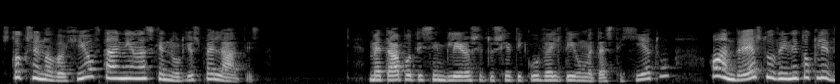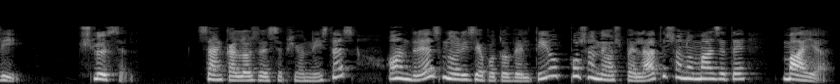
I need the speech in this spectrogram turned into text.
Στο ξενοδοχείο φτάνει ένας καινούριος πελάτης. Μετά από τη συμπλήρωση του σχετικού δελτίου με τα στοιχεία του, ο Ανδρέας του δίνει το κλειδί. Schlüssel. Σαν καλός ρεσεψιονίστας, ο Ανδρέας γνωρίζει από το δελτίο πως ο νέος πελάτης ονομάζεται Μάια.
